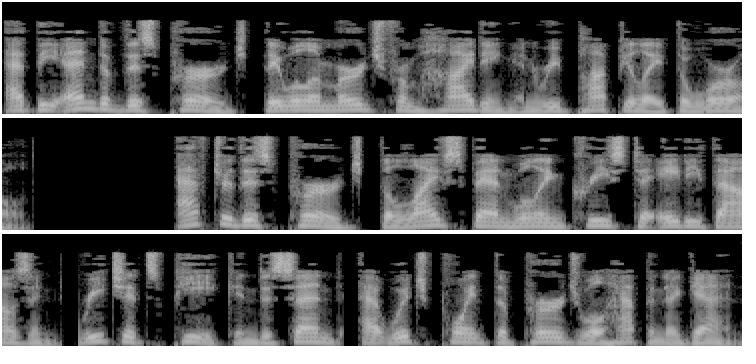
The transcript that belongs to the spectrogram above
At the end of this purge, they will emerge from hiding and repopulate the world. After this purge, the lifespan will increase to 80,000, reach its peak and descend, at which point the purge will happen again.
